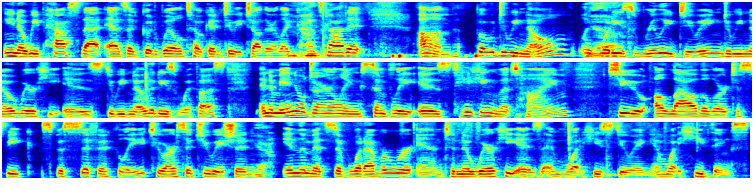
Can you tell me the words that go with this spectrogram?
you know, we pass that as a goodwill token to each other, like God's got it. Um, but do we know like what he's really doing? Do we know where he is? Do we know that he's with us? And Immanuel journaling simply is taking the time to allow the Lord to speak specifically to our situation Yeah. in the midst of whatever we're in, to know where he is and what he's doing and what he thinks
